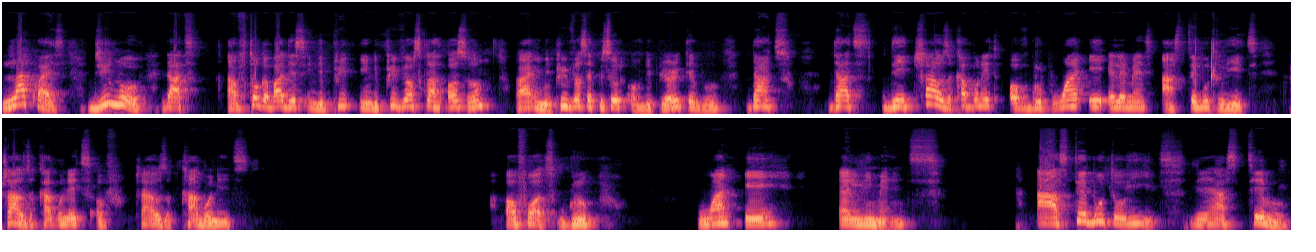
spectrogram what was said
Likewise, do you know that I've talked about this in the pre in the previous class also, right? In the previous episode of the periodic table, that that the trioxocarbonate of group 1A elements are stable to heat. Trioxocarbonates of trioxocarbonates of what group 1A elements are stable to heat. They are stable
